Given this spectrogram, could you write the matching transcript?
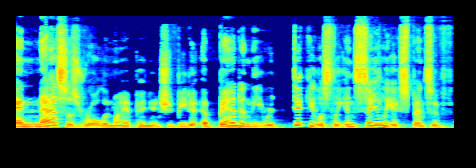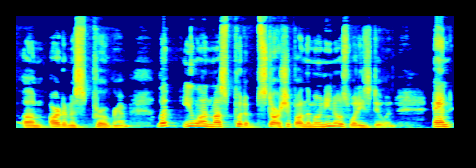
And NASA's role, in my opinion, should be to abandon the ridiculously, insanely expensive um, Artemis program. Let Elon Musk put a Starship on the moon. He knows what he's doing. And,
